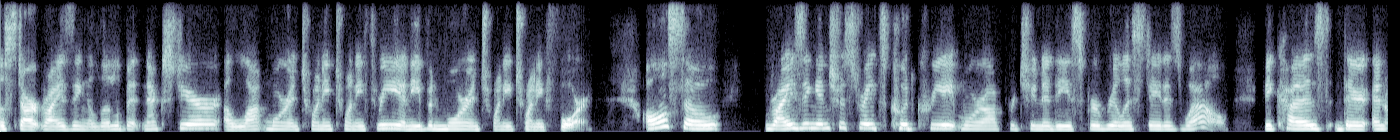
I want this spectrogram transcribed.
They'll start rising a little bit next year, a lot more in 2023, and even more in 2024. Also, rising interest rates could create more opportunities for real estate as well because there and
